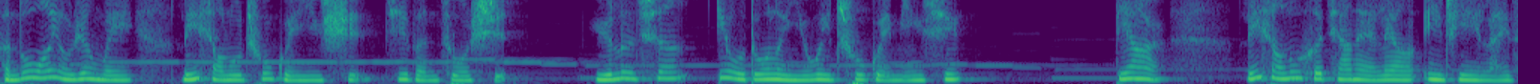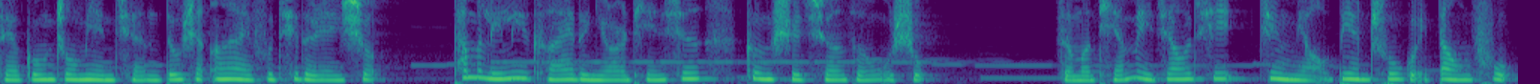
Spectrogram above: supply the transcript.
很多网友认为李小璐出轨一事基本坐实，娱乐圈又多了一位出轨明星。第二，李小璐和贾乃亮一直以来在公众面前都是恩爱夫妻的人设。他们伶俐可爱的女儿甜心更是圈粉无数，怎么甜美娇妻竟秒变出轨荡妇？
